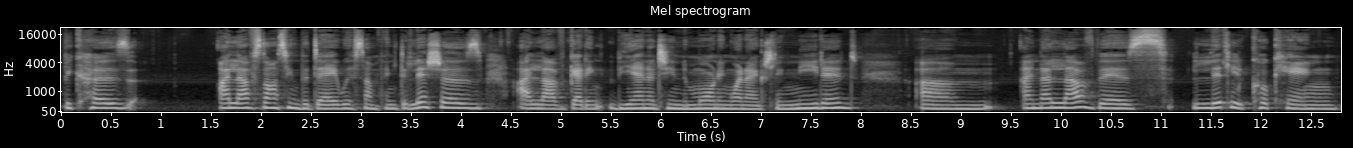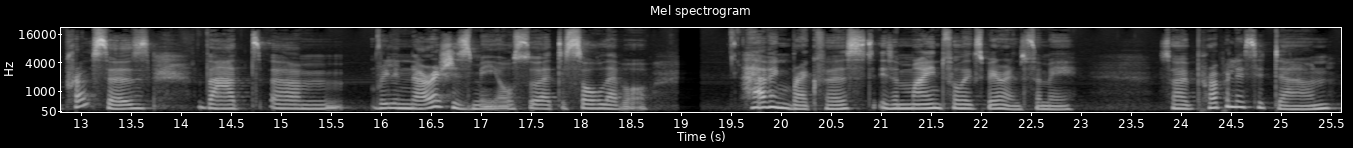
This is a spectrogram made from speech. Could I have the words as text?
because I love starting the day with something delicious. I love getting the energy in the morning when I actually need it. Um, and I love this little cooking process that um, really nourishes me also at the soul level. Having breakfast is a mindful experience for me. So I properly sit down.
